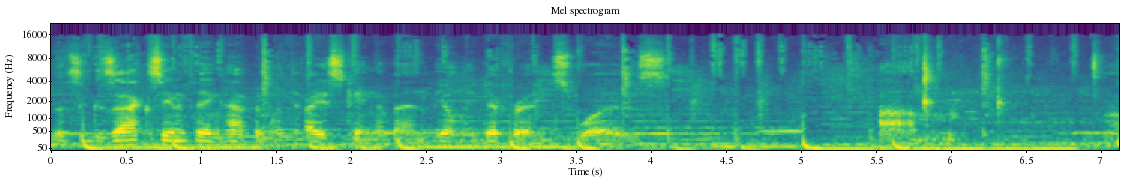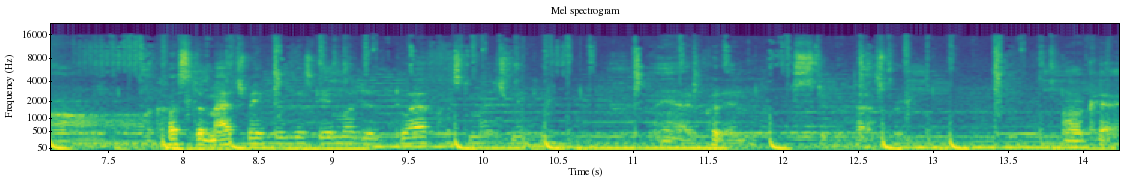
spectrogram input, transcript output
This exact same thing happened with the Ice King event. The only difference was um, uh, custom matchmaking with this game mode. Do I have custom matchmaking? Yeah, I put in stupid password. Okay,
